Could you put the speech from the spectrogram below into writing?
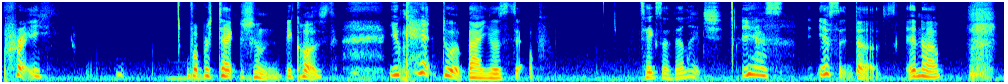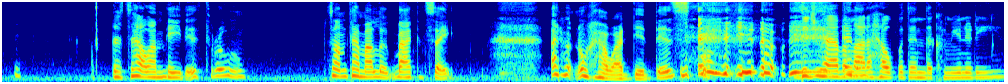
pray for protection because you can't do it by yourself. It takes a village. Yes, yes, it does. And uh, that's how I made it through. Sometimes I look back and say, I don't know how I did this. you know, Did you have a And lot I- of help within the community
